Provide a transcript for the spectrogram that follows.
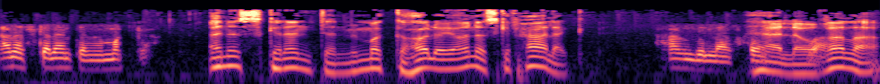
أنا سكلنت من مكة. أنس كلنتن من مكة. هلا يا أنس كيف حالك؟ الحمد لله بخير. هلا وغلا.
